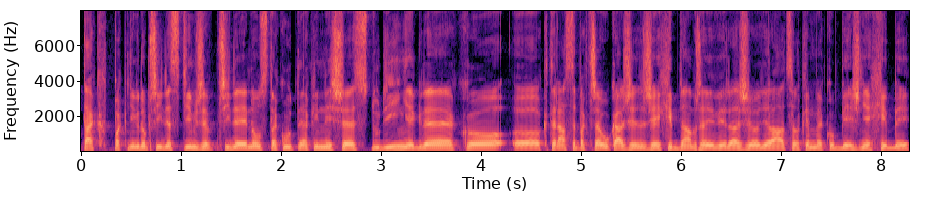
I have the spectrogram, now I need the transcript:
tak pak někdo přijde s tím, že přijde jednou z takovou nějaký niše studií někde, jako, uh, která se pak třeba ukáže, že je chybná, protože je věda, že ho dělá celkem jako běžně chyby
